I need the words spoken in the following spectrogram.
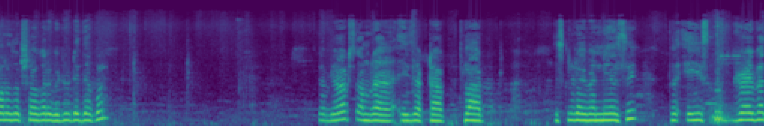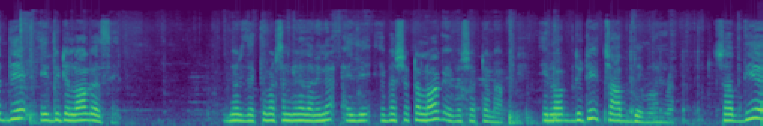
মনোযোগ সহকারে ভিডিওটি দেখুন। তো আমরা এই যে একটা ফ্ল্যাট স্ক্রু ড্রাইভার নিয়েছি। তো এই স্ক্রু ড্রাইভার দিয়ে এই দুইটা লগ আছে। ভিউয়ার্স দেখতে পাচ্ছেন কিনা জানি না। এই যে পাশে একটা লগ পাশে একটা লগ এই লগ দুটি চাপ দেব আমরা। চাপ দিয়ে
